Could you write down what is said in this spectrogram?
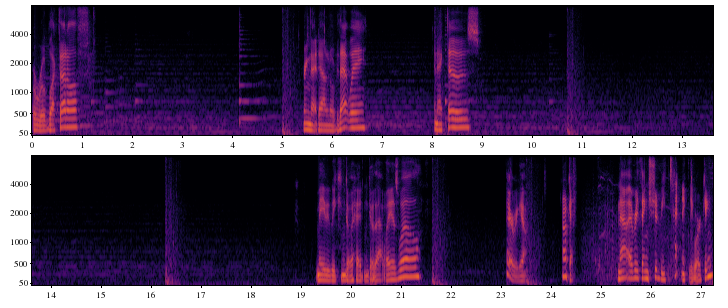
We'll roadblock that off. Bring that down and over that way. Connect those. Maybe we can go ahead and go that way as well. There we go. Okay. Now everything should be technically working.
